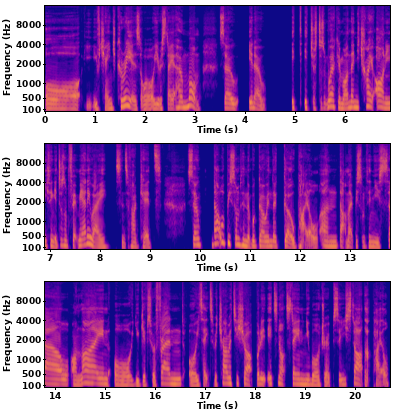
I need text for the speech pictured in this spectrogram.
or you've changed careers or you're a stay at home mum. So, you know, it, it just doesn't work anymore. And then you try it on and you think it doesn't fit me anyway since I've had kids. So that would be something that would go in the go pile. And that might be something you sell online or you give to a friend or you take to a charity shop, but it, it's not staying in your wardrobe. So you start that pile.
